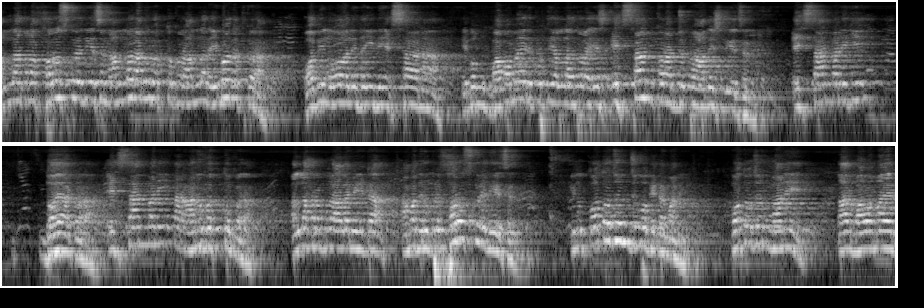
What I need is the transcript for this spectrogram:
আল্লাহ তাআলা ফরজ করে দিয়েছেন আল্লাহর আনুগত্য করা, আল্লাহর ইবাদত করা। এবং বাবা মায়ের প্রতি আল্লাহ তাআলা ইহসান করার জন্য আদেশ দিয়েছেন। ইহসান মানে কি? দয়া করা। ইহসান মানে তার আনুগত্য করা। আল্লাহ রাব্বুল আলামিন এটা আমাদের উপরে ফরজ করে দিয়েছেন। কিন্তু কতজন যুবক এটা মানে? কতজন মানে তার বাবা মায়ের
